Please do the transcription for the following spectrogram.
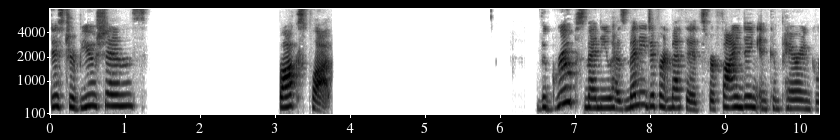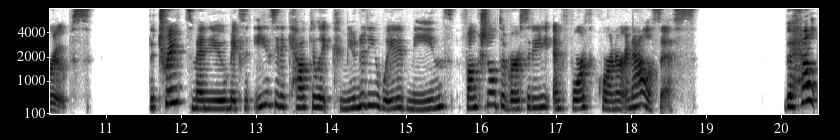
distributions, box plot The Groups menu has many different methods for finding and comparing groups. The Traits menu makes it easy to calculate community-weighted means, functional diversity, and fourth corner analysis. The Help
